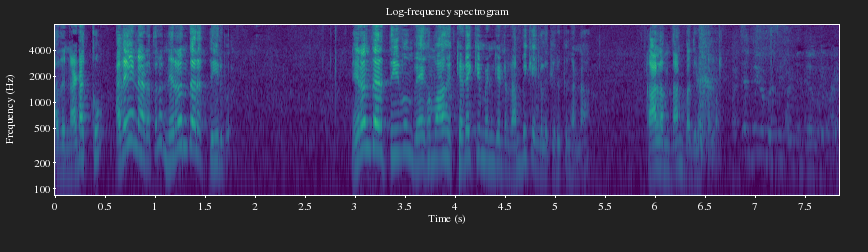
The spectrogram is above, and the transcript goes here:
அது நடக்கும். அதே நேரத்தில் நிரந்தர தீர்வு. நிரந்தர தீர்வும் வேகமாக கிடைக்கும் என்கின்ற நம்பிக்கை எங்களுக்கு இருக்குங்கன்னா காலம்தான் பதில் சொல்லலாம் கச்சத்தீவு பத்தி கொஞ்சம் தேவைப்படுது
